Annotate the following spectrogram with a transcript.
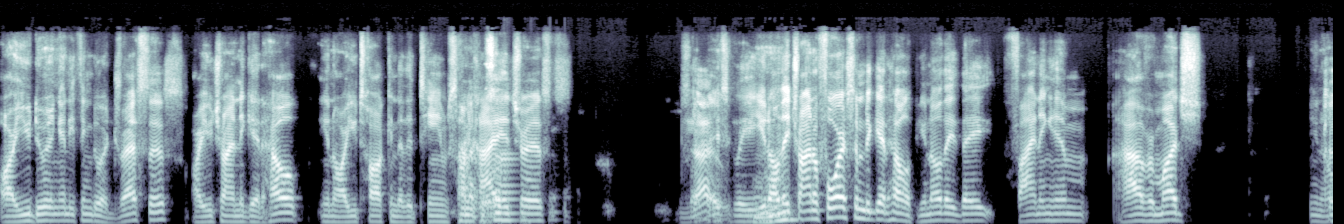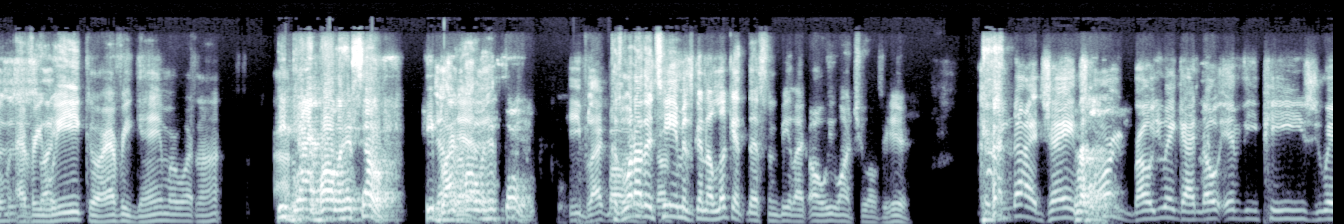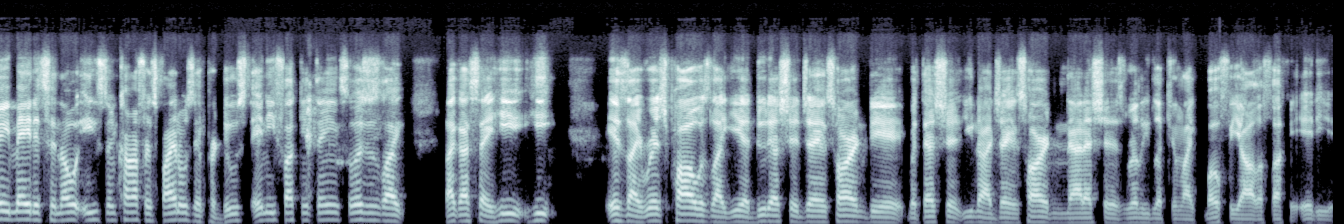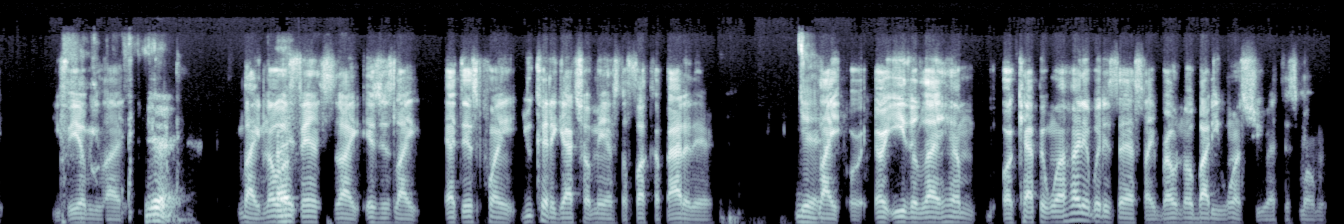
are you doing anything to address this? Are you trying to get help? You know are you talking to the team psychiatrists? So No. basically you know mm-hmm. they trying to force him to get help. You know they they finding him however much you know every like- week or every game or whatnot. He blackballing himself. He That's what blackballing it himself. He blackballing because what other team is going to look at this and be like oh we want you over here Cause you not James Harden, bro. You ain't got no MVPs. You ain't made it to no Eastern Conference Finals and produced any fucking thing. So it's just like, like I say, he he is like Rich Paul was like, yeah, do that shit James Harden did, but that shit you not James Harden. Now that shit is really looking like both of y'all a fucking idiot. You feel me? Like, Yeah. like no Right. offense, like it's just like at this point you could have got your man's the fuck up out of there yeah like or, or either let him or kept it 100 with his ass like bro nobody wants you at this moment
